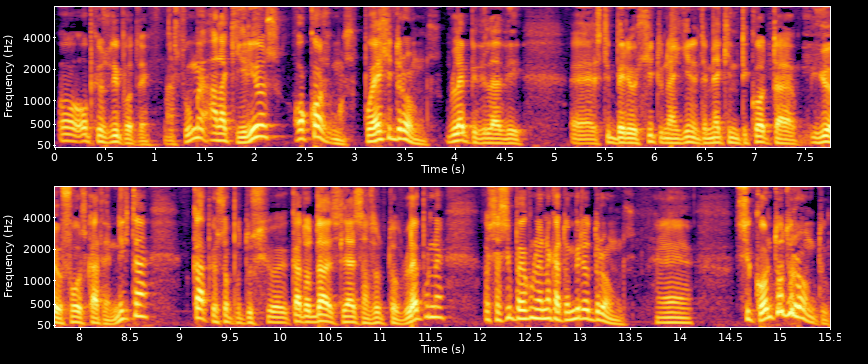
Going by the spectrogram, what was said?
οποιοδήποτε, ας πούμε, αλλά κυρίως ο κόσμος που έχει drones. Βλέπει δηλαδή ε, στην περιοχή του να γίνεται μια κινητικότητα UFOs κάθε νύχτα. Κάποιος από τους εκατοντάδες χιλιάδες ανθρώπους που το βλέπουν, σας είπα, έχουν ένα εκατομμύριο drones. Ε, σηκώνει το drone του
